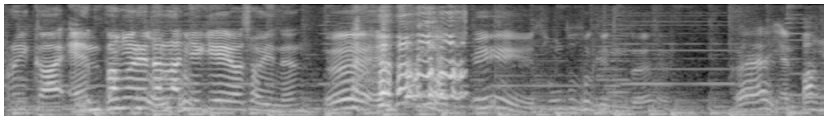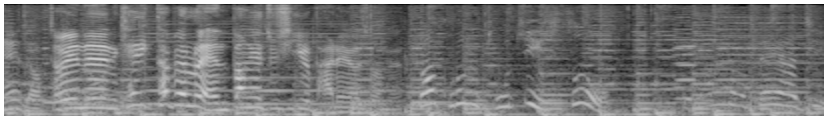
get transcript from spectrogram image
그러니까 엠빵을 해달란 얘기예요 저희는 에 엠빵 맞지. 성도덕 있는데. 그래 엠빵 해. 내가 저희는 캐릭터별로 엠빵 해주시길 바래요 저는 나 그럼 도지 있어. 이거 빼야지.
